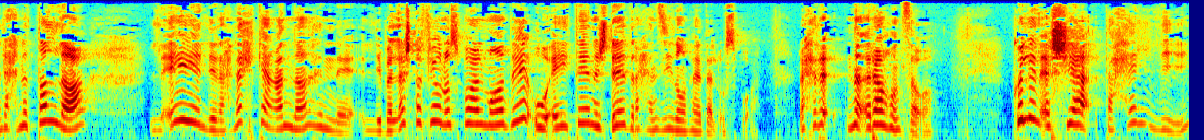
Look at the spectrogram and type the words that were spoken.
رح نطلع الآية اللي رح نحكي عنها هن اللي بلشنا فيهم الأسبوع الماضي وآيتين جداد رح نزيدهم هذا الأسبوع. رح نقراهم سوا. كل الأشياء تحل لي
